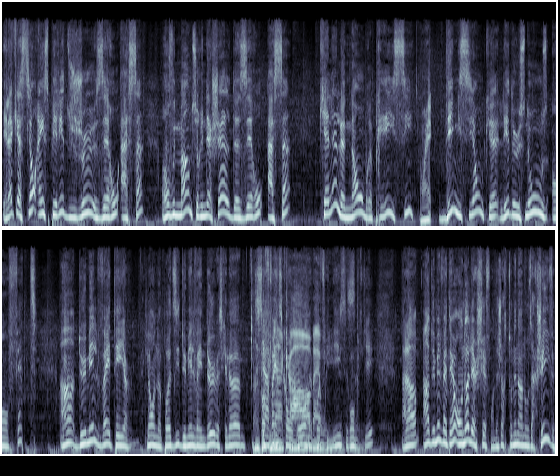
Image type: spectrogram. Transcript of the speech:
Et la question inspirée du jeu 0 à 100, on vous demande sur une échelle de 0 à 100, quel est le nombre précis d'émissions que les deux snooze ont faites en 2021. Fait que Là, on n'a pas dit 2022 parce que là, d'ici à la fin du concours, encore, on n'a ben pas oui, fini, c'est compliqué. Alors, en 2021, on a le chiffre. On a déjà retourné dans nos archives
